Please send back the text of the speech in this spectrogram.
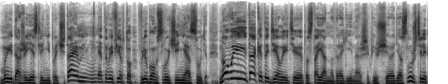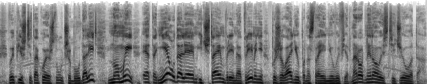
Мы, даже если не прочитаем это в эфир, то в любом случае не осудим. Но вы и так это делаете постоянно, дорогие наши пишущие радиослушатели. Вы пишете такое, что лучше бы удалить, но мы это не удаляем и читаем время от времени по желанию, по настроению в эфир. Народные новости, чего там?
